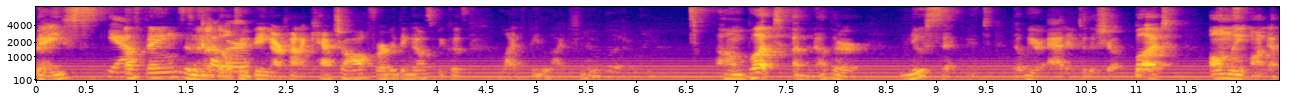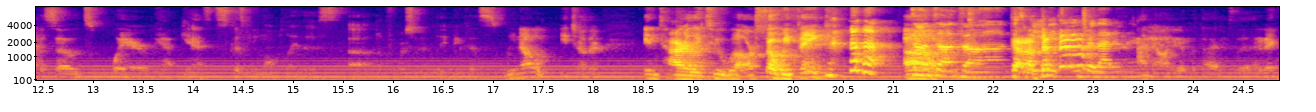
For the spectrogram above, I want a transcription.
base Yeah. of things, and then cover. adulting being our kind of catch-all for everything else because life be life, literally. Um, but another new segment that we are adding to the show, but only on episodes where we have guests because we won't play this, uh, unfortunately, because we know each other entirely too well, or so we think. dun Um, dun dun. That's why you need to enter that in there. I know I need to put that into the editing.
